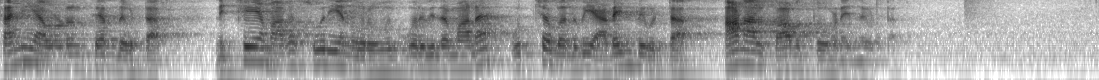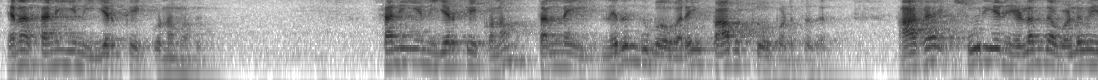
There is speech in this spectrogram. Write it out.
சனி அவருடன் சேர்ந்து விட்டார். நிச்சயமாக சூரியன் ஒரு ஒரு விதமான உச்ச வலுவை அடைந்து விட்டார். ஆனால் பாபத்துவம் அடைந்து விட்டார். ஏன்னா சனியின் இயற்கை குணம் அது. சனியின் இயற்கை குணம் தன்னை நெருங்குபவரை பாபத்துவப்படுத்துதல். ஆக சூரியன் இழந்த வலுவை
